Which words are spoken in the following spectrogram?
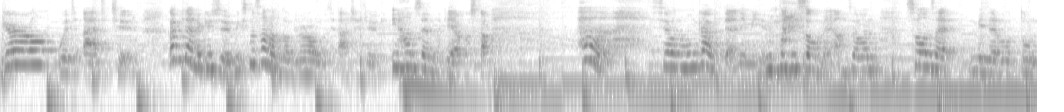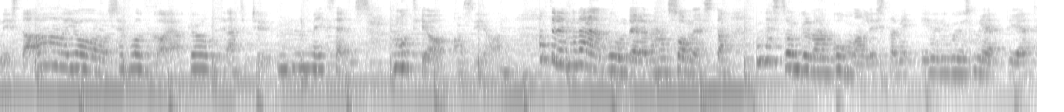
Girl with Attitude. Kaikki aina kysyy, miksi mä sanon ton Girl with Attitude. Ihan sen takia, koska se on mun käyttäjänimi ympäri somea. Se on, se on se, miten mut tunnistaa. Ah joo, se vloggaaja, girl with attitude. Mm-hmm, makes sense. Mut joo, asiaan. Ajattelin, että mä tänään puhun teille vähän somesta. Mun mielestä se on kyllä vähän kummallista, niin, niin kuin jos miettii, että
